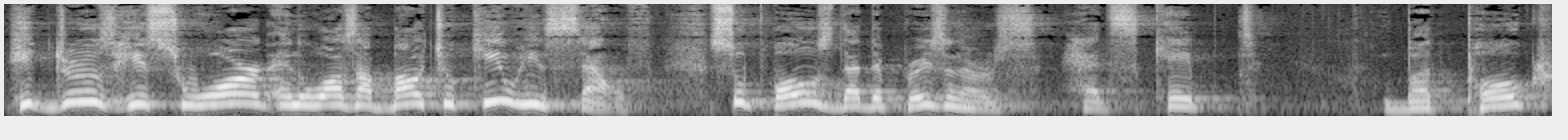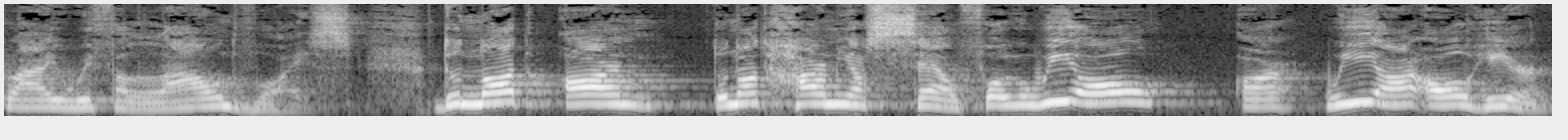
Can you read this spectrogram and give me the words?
he drew his sword and was about to kill himself. Suppose that the prisoners had escaped. But Paul cried with a loud voice, Do not harm, do not harm yourself, for we all are we are all here.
